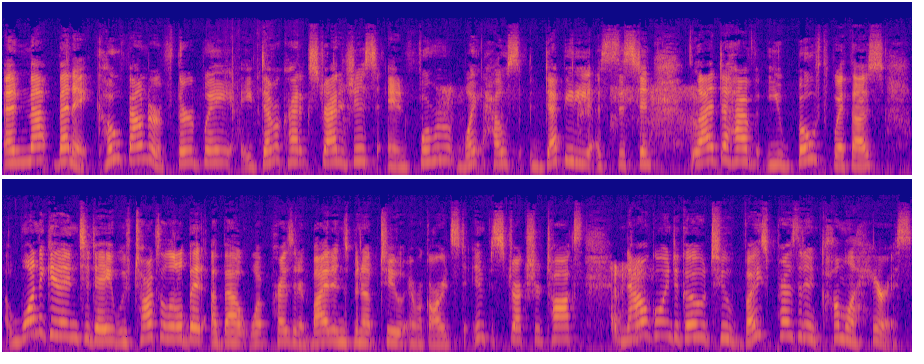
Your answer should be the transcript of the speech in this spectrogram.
and Matt Bennett, co founder of Third Way, a Democratic strategist and former White House deputy assistant. Glad to have you both with us. I want to get in today. We've talked a little bit about what President Biden's been up to in regards to infrastructure talks. Now, going to go to Vice President Kamala Harris.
